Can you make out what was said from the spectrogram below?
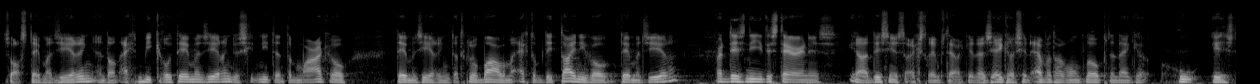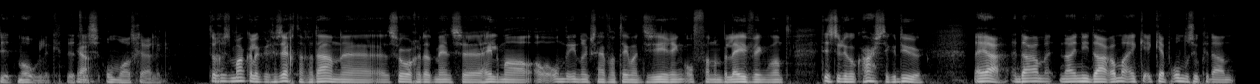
Zoals thematisering en dan echt micro-thematisering. Dus niet in de macro-thematisering, dat globale, maar echt op detailniveau thematiseren. Waar Disney de ster in is. Ja, Disney is er extreem sterk in. En zeker als je in Avatar rondloopt, dan denk je, hoe is dit mogelijk? Dit Ja. is onwaarschijnlijk. Toch is makkelijker gezegd dan gedaan. eh, zorgen dat mensen helemaal onder indruk zijn van thematisering of van een beleving. Want het is natuurlijk ook hartstikke duur. Nou ja, en daarom, nou niet daarom, maar ik, ik heb onderzoek gedaan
